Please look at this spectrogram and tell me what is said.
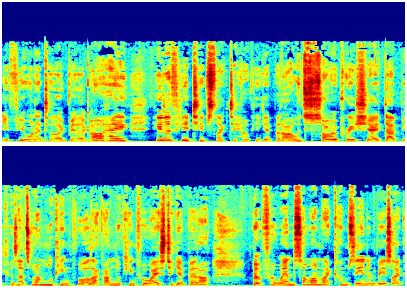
if you wanted to like be like oh hey here's a few tips like to help you get better I would so appreciate that because that's what I'm looking for. Like I'm looking for ways to get better. But for when someone like comes in and be's like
